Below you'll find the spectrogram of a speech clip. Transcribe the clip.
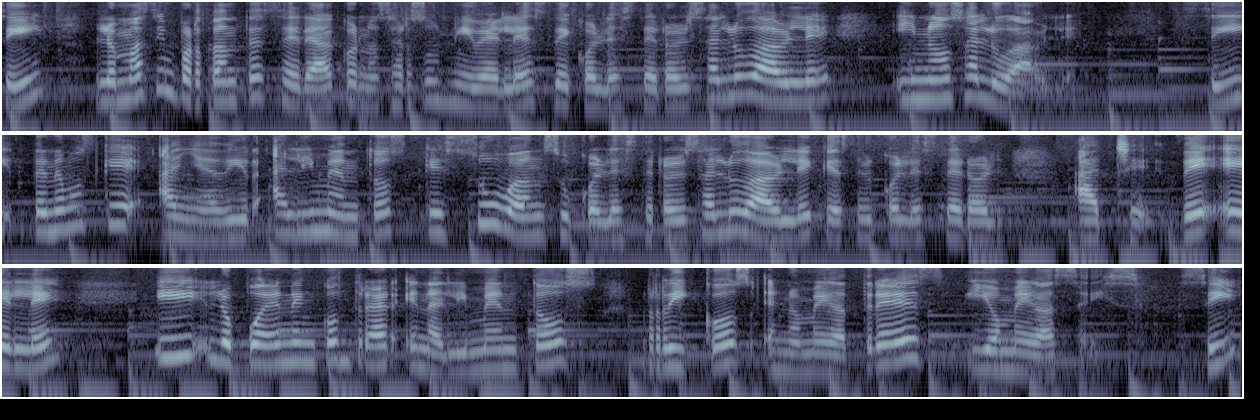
¿sí? Lo más importante será conocer sus niveles de colesterol saludable y no saludable. Tenemos que añadir alimentos que suban su colesterol saludable, que es el colesterol HDL, y lo pueden encontrar en alimentos ricos en omega 3 y omega 6. ¿sí?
